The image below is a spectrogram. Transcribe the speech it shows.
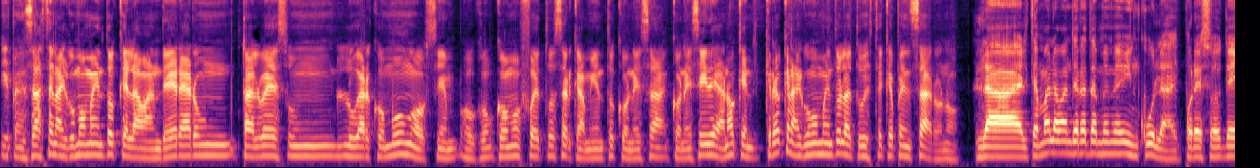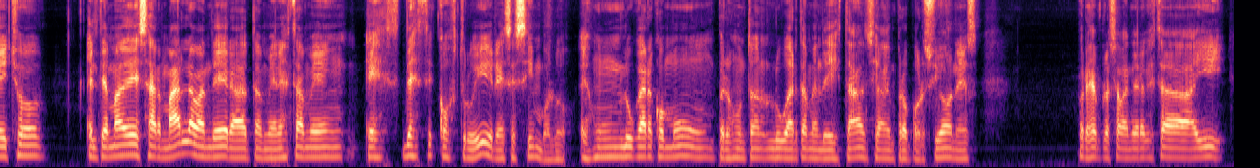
¿Y pensaste en algún momento que la bandera era un tal vez un lugar común o, o cómo fue tu acercamiento con esa con esa idea, no? Que creo que en algún momento la tuviste que pensar o no. La, el tema de la bandera también me vincula, por eso de hecho el tema de desarmar la bandera también es también es construir ese símbolo. Es un lugar común, pero es un lugar también de distancia, en proporciones. Por ejemplo, esa bandera que está ahí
